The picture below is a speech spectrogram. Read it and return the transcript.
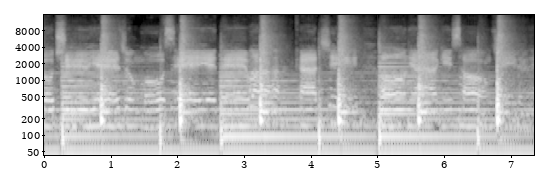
또 주의 종 모세의 때와 같이 언약이 성취되네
